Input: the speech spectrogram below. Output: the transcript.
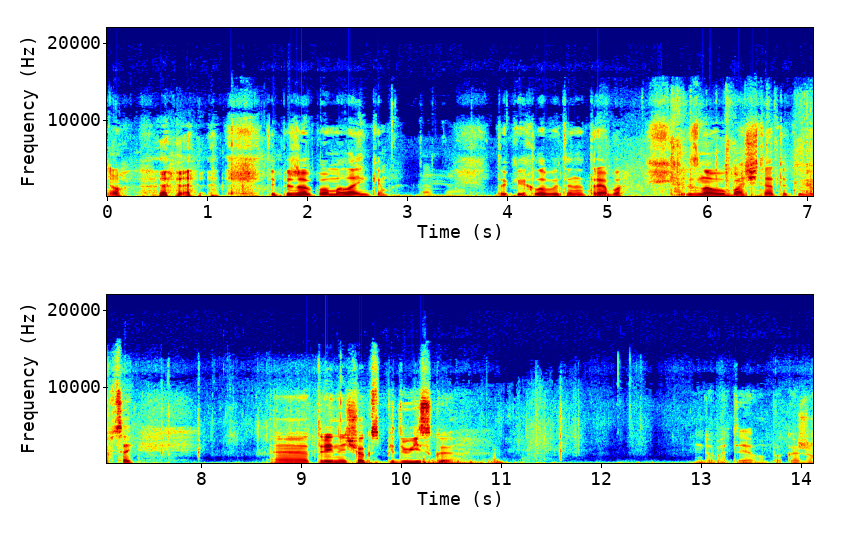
О, ти пішов по маленьким? Да. Таких ловити не треба. І знову бачите, атакує в цей е, трійничок з підвіскою. Давайте я вам покажу.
